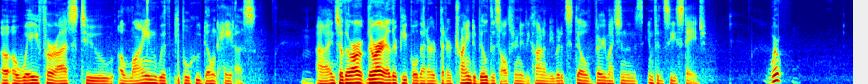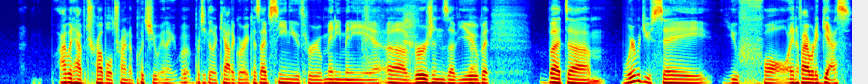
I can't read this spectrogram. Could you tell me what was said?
a, a way for us to align with people who don't hate us. Uh, and so there are there are other people that are that are trying to build this alternate economy, but it's still very much in its infancy stage. We're, I would have trouble trying to put you in a particular category because I've seen you through many, many uh, versions of you. Yeah. But, but um, where would you say you fall? And if I were to guess,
